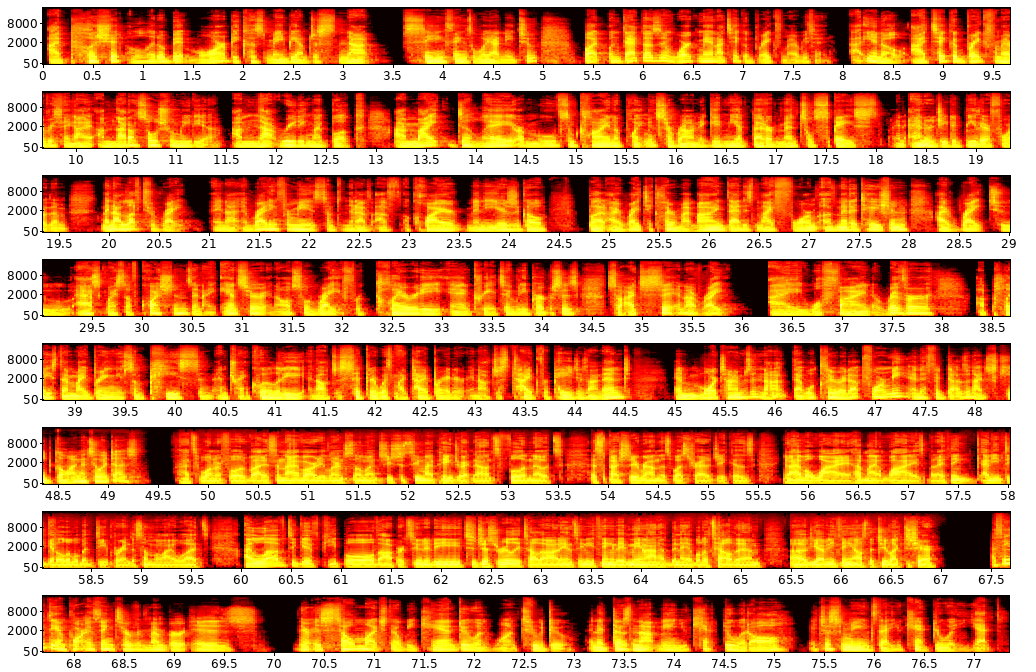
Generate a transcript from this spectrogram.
I push it a little bit more because maybe I'm just not seeing things the way I need to. But when that doesn't work, man, I take a break from everything. I, you know, I take a break from everything. I, I'm not on social media. I'm not reading my book. I might delay or move some client appointments around to give me a better mental space and energy to be there for them. And I love to write. And, I, and writing for me is something that I've, I've acquired many years ago but I write to clear my mind. That is my form of meditation. I write to ask myself questions and I answer, and I also write for clarity and creativity purposes. So I just sit and I write. I will find a river, a place that might bring me some peace and, and tranquility, and I'll just sit there with my typewriter and I'll just type for pages on end. And more times than not, that will clear it up for me. And if it doesn't, I just keep going until it does. That's wonderful advice. And I've already learned so much. You should see my page right now. It's full of notes, especially around this what strategy. Cause, you know, I have a why, I have my whys, but I think I need to get a little bit deeper into some of my whats. I love to give people the opportunity to just really tell the audience anything they may not have been able to tell them. Uh, do you have anything else that you'd like to share? I think the important thing to remember is there is so much that we can do and want to do. And it does not mean you can't do it all. It just means that you can't do it yet.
